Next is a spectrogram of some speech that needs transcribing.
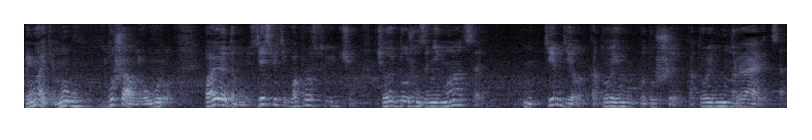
Понимаете, ну душа у него вырвала. Поэтому здесь ведь вопрос в чем? Человек должен заниматься тем делом, которое ему по душе, которое ему нравится.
